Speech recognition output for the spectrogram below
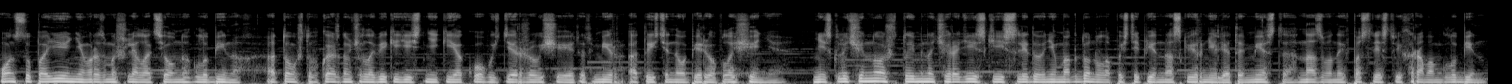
Он с упоением размышлял о темных глубинах, о том, что в каждом человеке есть некие оковы, сдерживающие этот мир от истинного перевоплощения. Не исключено, что именно чародейские исследования Макдоналла постепенно осквернили это место, названное впоследствии храмом глубин.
